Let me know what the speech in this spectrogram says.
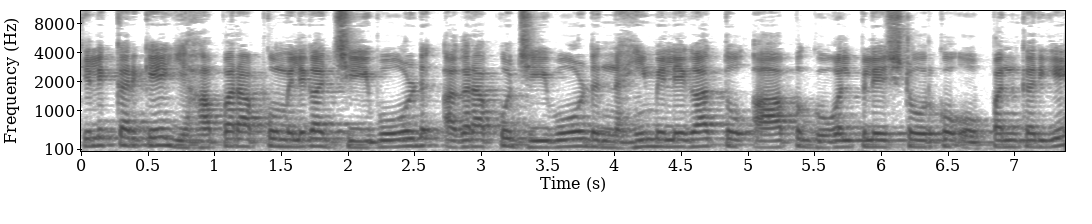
क्लिक करके यहाँ पर आपको मिलेगा जी बोर्ड अगर आपको जी बोर्ड नहीं मिलेगा तो आप गूगल प्ले स्टोर को ओपन करिए।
